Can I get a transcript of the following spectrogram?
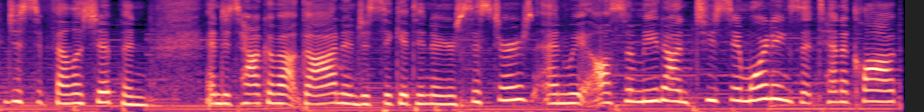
just to fellowship and and to talk about God and just to get to know your sisters. And we also meet on Tuesday mornings at 10 o'clock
